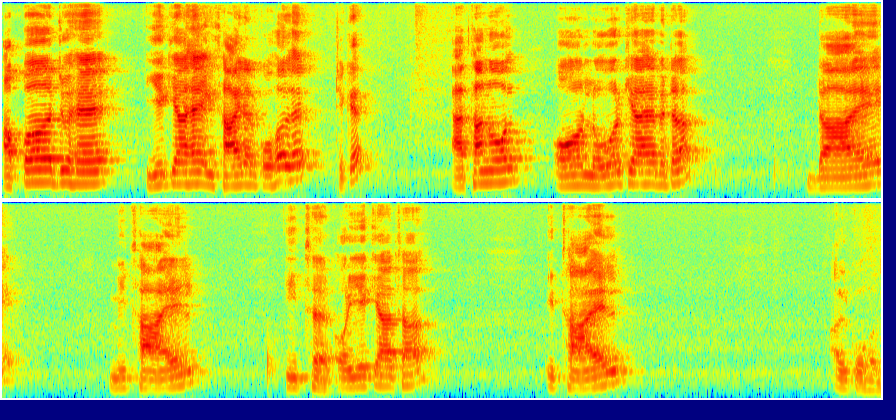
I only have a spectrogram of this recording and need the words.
upper जो है, ये क्या है? इथाइल अल्कोहल है, ठीक है? एथानॉल और लोअर क्या है बेटा? डाई मिथाइल ईथर और ये क्या था? Ethyl alcohol.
